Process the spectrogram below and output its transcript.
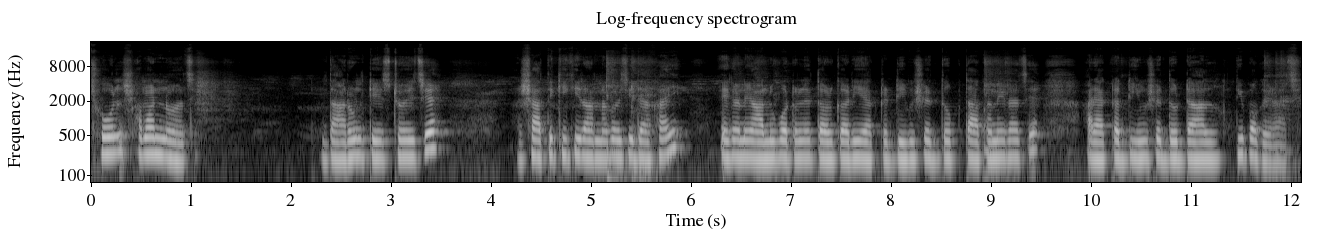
ঝোল সামান্য আছে। দারুণ টেস্ট হয়েছে। আর সাথে কী কী রান্না করেছি দেখাই। এখানে আলু পটলের তরকারি, একটা ডিম সেদ্ধ তাতানের আছে, আর একটা ডিম সেদ্ধ ডাল দীপকের আছে।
